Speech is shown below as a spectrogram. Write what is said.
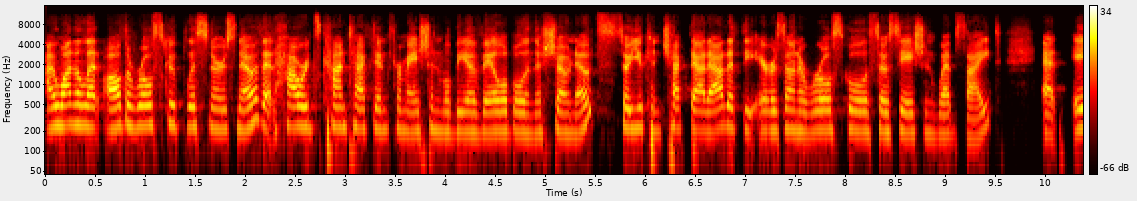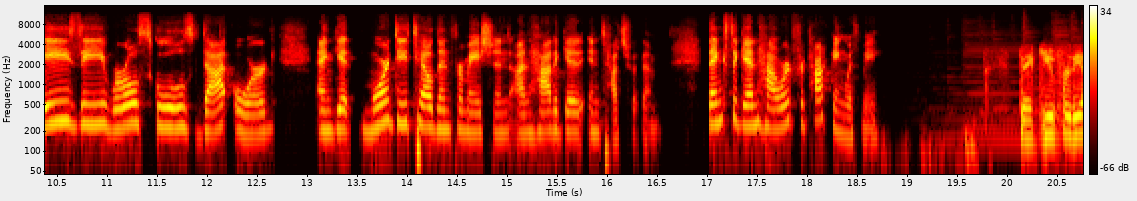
I want to let all the Rural Scoop listeners know that Howard's contact information will be available in the show notes, so you can check that out at the Arizona Rural School Association website at azruralschools.org and get more detailed information on how to get in touch with them. Thanks again, Howard, for talking with me. Thank you for the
